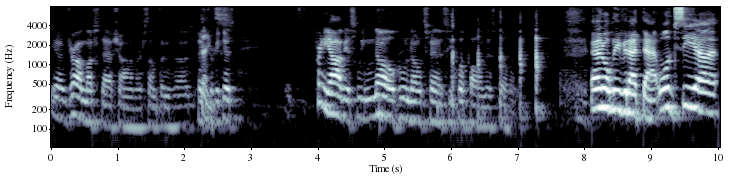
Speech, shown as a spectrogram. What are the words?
you know, draw a mustache on him or something on his picture Thanks. because it's pretty obvious we know who knows fantasy football in this building. And we'll leave it at that. We'll see you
